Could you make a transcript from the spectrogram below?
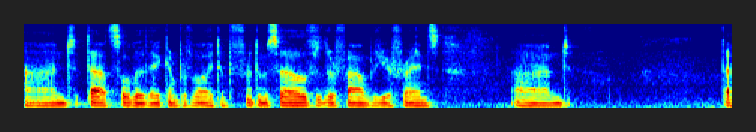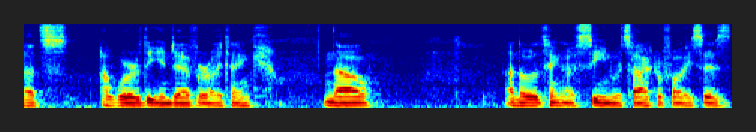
and that's so that they can provide them for themselves or their family or friends. And that's a worthy endeavor i think. Now another thing i've seen with sacrifice is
